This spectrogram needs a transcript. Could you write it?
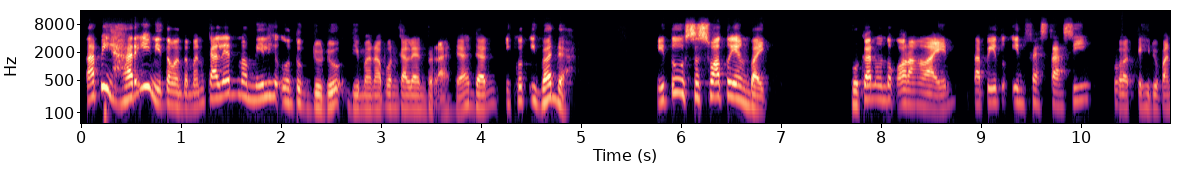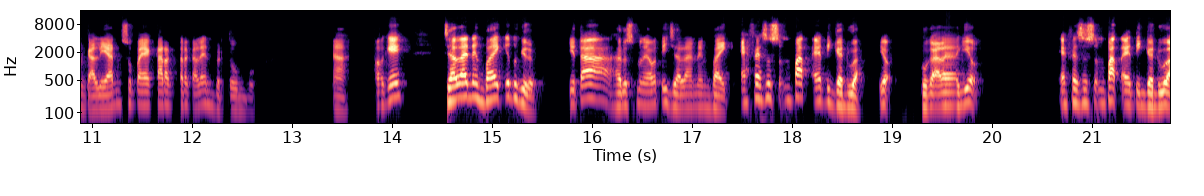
Tapi hari ini teman-teman, kalian memilih untuk duduk di mana pun kalian berada dan ikut ibadah. Itu sesuatu yang baik bukan untuk orang lain, tapi itu investasi buat kehidupan kalian supaya karakter kalian bertumbuh. Nah, oke, okay? jalan yang baik itu gitu. Kita harus melewati jalan yang baik. Efesus 4 ayat 32. Yuk, buka lagi yuk. Efesus 4 ayat 32.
